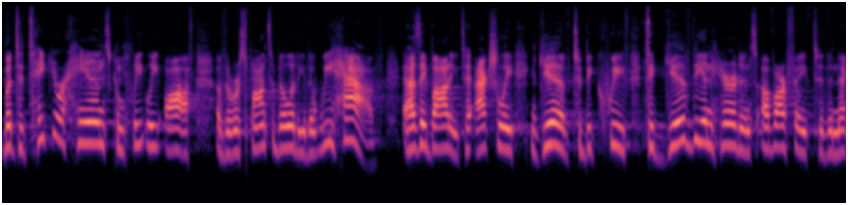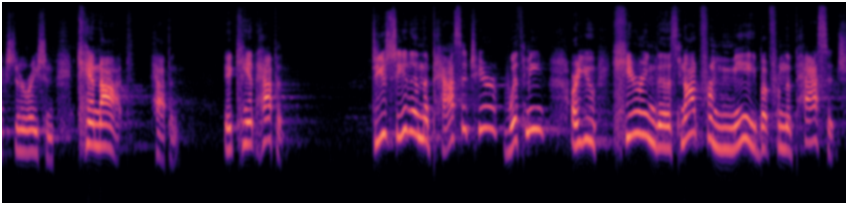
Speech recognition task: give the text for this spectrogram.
But to take your hands completely off of the responsibility that we have as a body to actually give, to bequeath, to give the inheritance of our faith to the next generation cannot happen. It can't happen. Do you see it in the passage here with me? Are you hearing this not from me, but from the passage?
